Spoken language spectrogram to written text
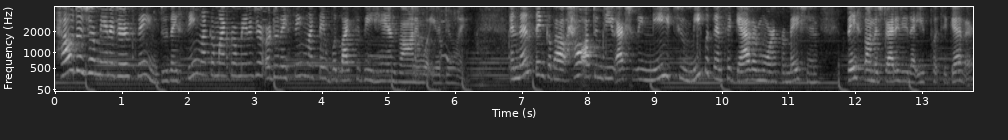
how does your manager seem? Do they seem like a micromanager or do they seem like they would like to be hands on in what you're doing? And then think about how often do you actually need to meet with them to gather more information based on the strategy that you've put together.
